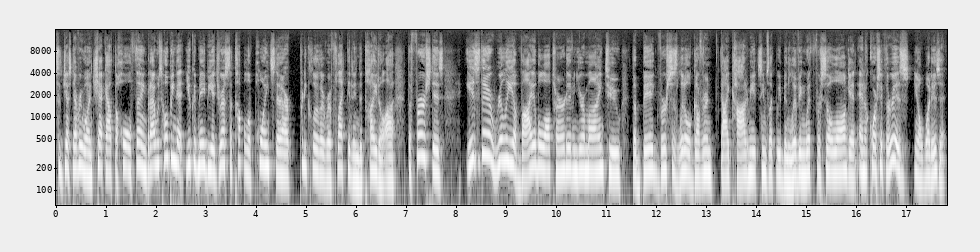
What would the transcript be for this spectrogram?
suggest everyone check out the whole thing, but I was hoping that you could maybe address a couple of points that are pretty clearly reflected in the title. Uh, the first is is there really a viable alternative in your mind to the big versus little government dichotomy it seems like we've been living with for so long? And, and of course, if there is, you know, what is it?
